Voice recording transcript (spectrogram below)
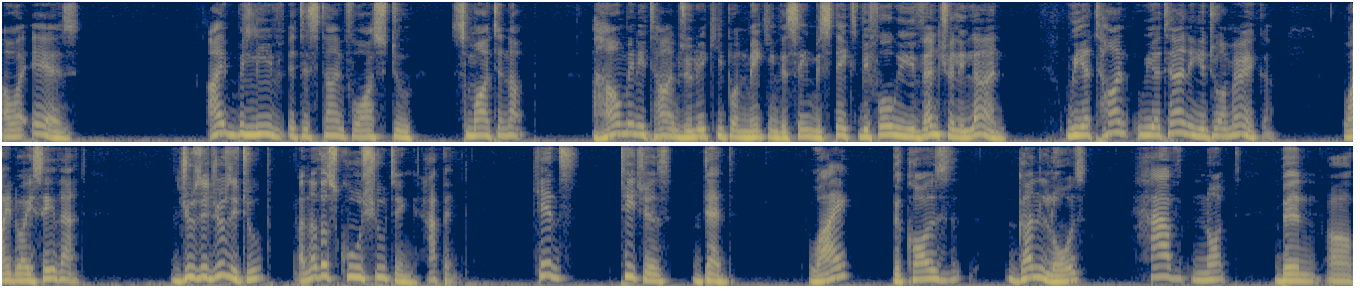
our ears. I believe it is time for us to smarten up. How many times will we keep on making the same mistakes before we eventually learn? We are, turn, we are turning into America. Why do I say that? Juicy Juicy too, another school shooting happened. Kids teachers dead. Why? Because gun laws have not been, uh,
